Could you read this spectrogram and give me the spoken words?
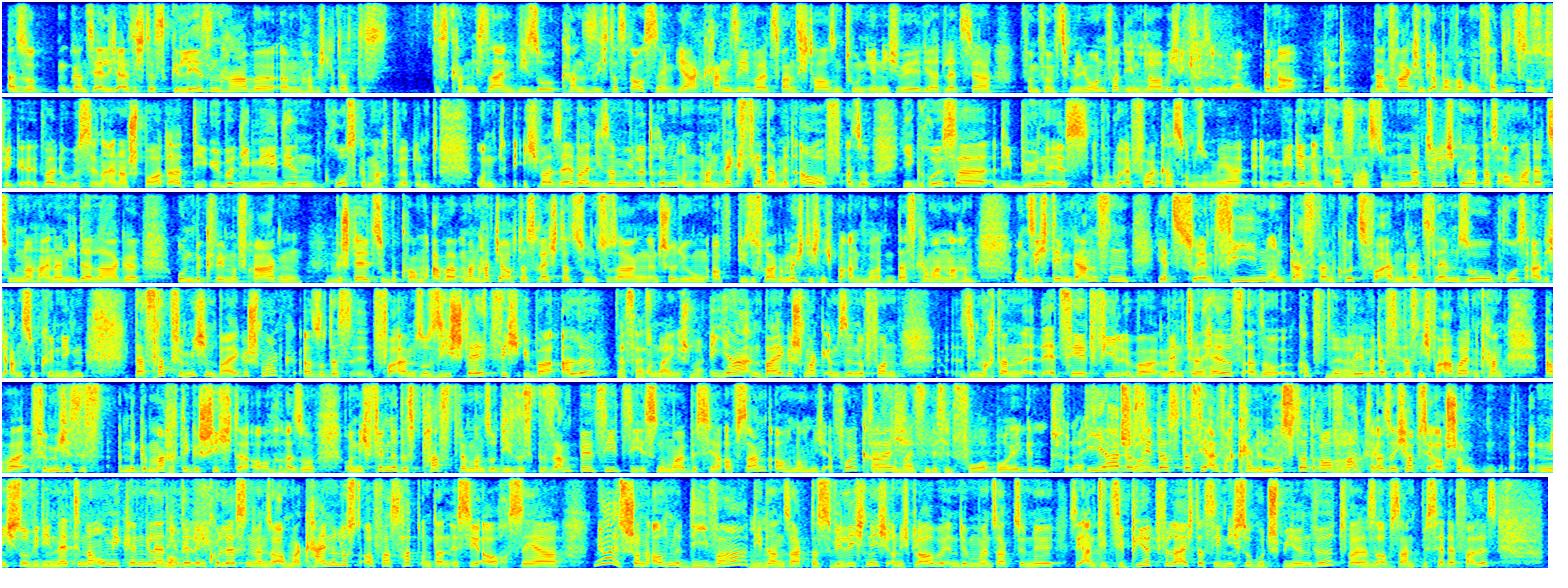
Also ganz ehrlich, als ich das gelesen habe, ähm, habe ich gedacht, das, das kann nicht sein. Wieso kann sie sich das rausnehmen? Ja, kann sie, weil 20.000 tun ihr nicht weh. Die hat letztes Jahr 55 Millionen verdient, mhm, glaube ich. Inklusive Werbung. Genau. Und dann frage ich mich aber, warum verdienst du so viel Geld? Weil du bist in einer Sportart, die über die Medien groß gemacht wird. Und, und ich war selber in dieser Mühle drin und man wächst ja damit auf. Also je größer die Bühne ist, wo du Erfolg hast, umso mehr Medieninteresse hast du. Und natürlich gehört das auch mal dazu, nach einer Niederlage unbequeme Fragen mhm. gestellt zu bekommen. Aber man hat ja auch das Recht dazu, zu sagen, Entschuldigung, auf diese Frage möchte ich nicht beantworten. Mhm. Das kann man machen. Und sich dem Ganzen jetzt zu entziehen, ziehen und das dann kurz vor einem Grand Slam so großartig anzukündigen, das hat für mich einen Beigeschmack. Also das vor allem so, sie stellt sich über alle. Was heißt und, Beigeschmack? Ja, ein Beigeschmack im Sinne von, sie macht dann, erzählt viel über Mental Health, also Kopfprobleme, ja. dass sie das nicht verarbeiten kann. Aber für mich ist es eine gemachte Geschichte auch. Mhm. Also, und ich finde, das passt, wenn man so dieses Gesamtbild sieht. Sie ist nun mal bisher auf Sand auch noch nicht erfolgreich. Das heißt, du meinst ein bisschen vorbeugend vielleicht? Ja, dass sie, dass, dass sie einfach keine Lust darauf oh, okay. hat. Also ich habe sie auch schon nicht so wie die nette Naomi kennengelernt Bockig. hinter den Kulissen, wenn sie auch mal keine Lust auf was hat. Und dann ist sie auch sehr, ja, ist schon auch eine Diva, die mhm. dann sagt, das will ich nicht. Und ich glaube, in dem Moment sagt sie, nö, sie antizipiert vielleicht, dass sie nicht so gut spielen wird, weil mhm. das auf Sand bisher der Fall ist.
